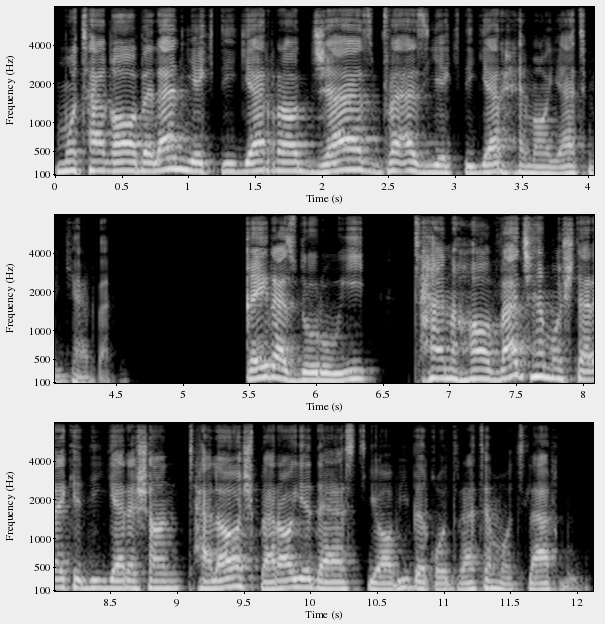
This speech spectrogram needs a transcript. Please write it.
متقابلا یکدیگر را جذب و از یکدیگر حمایت می کردند. غیر از درویی تنها وجه مشترک دیگرشان تلاش برای دستیابی به قدرت مطلق بود.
